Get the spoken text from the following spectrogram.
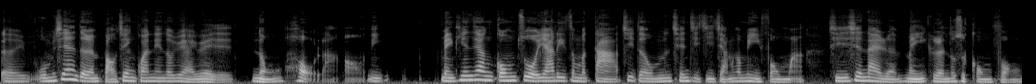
呃，我们现在的人保健观念都越来越浓厚啦。哦，你每天这样工作，压力这么大，记得我们前几集讲那个蜜蜂嘛？其实现代人每一个人都是工蜂。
